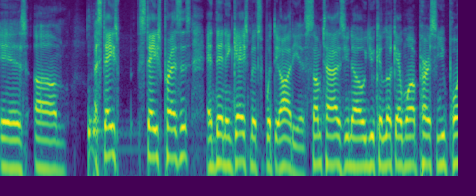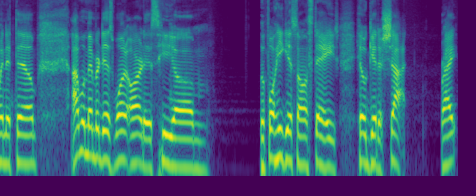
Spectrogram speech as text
is um, a stage stage presence and then engagements with the audience sometimes you know you can look at one person you point at them i remember this one artist he um before he gets on stage he'll get a shot right?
